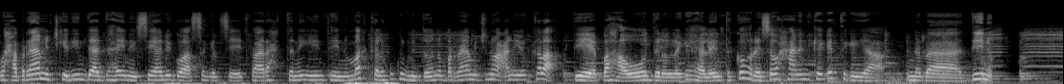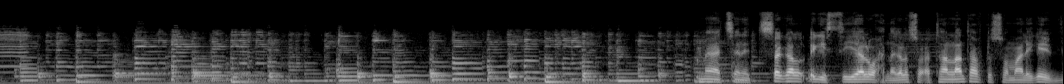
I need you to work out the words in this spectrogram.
Waxaa barnaamijka idiin daadahaynaysay anigoo asagal saciid faarax tan iyo intaynu mar kale ku kulmi doono barnaamij noocan iyo kala. Dii eebaha awoodira laga helay inta ka horeysa waxaan idinkaga tegayaa nabaadiino mahadsanid sagal dhegeystayaal waxaad nagala socotaan laanta afka soomaaliga ee v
